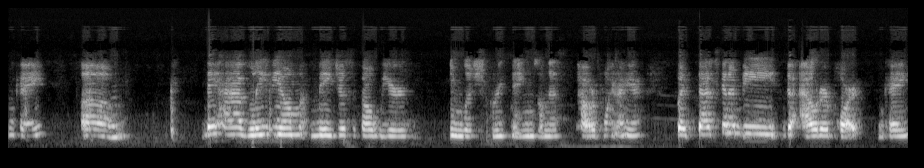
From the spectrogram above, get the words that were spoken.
Okay. Um, they have labium majus. It's all weird English Greek names on this PowerPoint right here. But that's going to be the outer part, okay?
